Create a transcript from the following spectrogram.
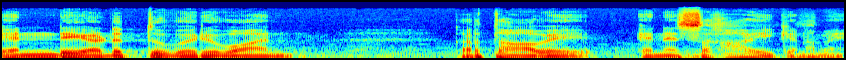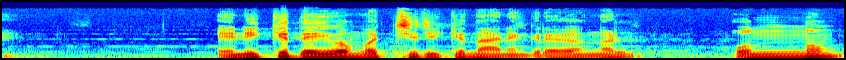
എന്റെ അടുത്ത് വരുവാൻ. കർത്താവെ എന്നെ സഹായിക്കണമേ. എനിക്ക് ദൈവം വച്ചിരിക്കുന്ന അനുഗ്രഹങ്ങൾ ഒന്നും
